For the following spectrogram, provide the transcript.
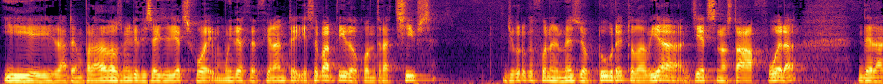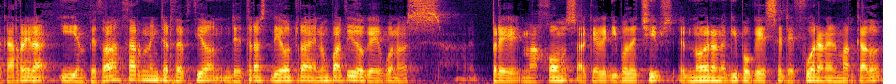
Y la temporada 2016 de Jets fue muy decepcionante. Y ese partido contra Chiefs, yo creo que fue en el mes de octubre, todavía Jets no estaba fuera de la carrera y empezó a lanzar una intercepción detrás de otra en un partido que, bueno, es pre-Mahomes, aquel equipo de Chiefs, no era un equipo que se te fuera en el marcador.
